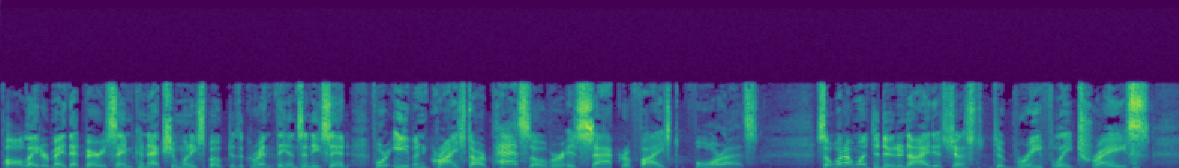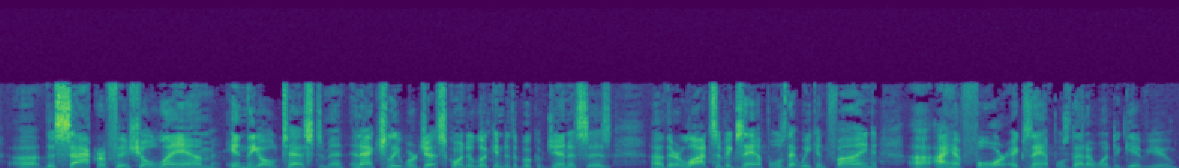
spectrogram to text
Paul later made that very same connection when he spoke to the Corinthians, and he said, For even Christ our Passover is sacrificed for us. So, what I want to do tonight is just to briefly trace uh, the sacrificial lamb in the Old Testament, and actually, we're just going to look into the book of Genesis. Uh, there are lots of examples that we can find. Uh, I have four examples that I want to give you,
